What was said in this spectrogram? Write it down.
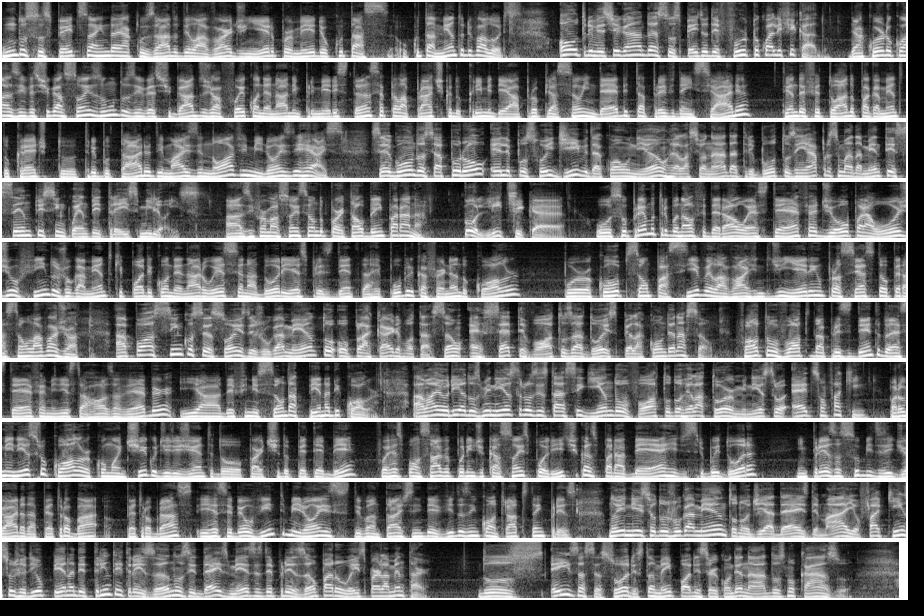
Um dos suspeitos ainda é acusado de lavar dinheiro por meio de ocultamento de valores. Outro investigado é suspeito de furto qualificado. De acordo com as investigações, um dos investigados já foi condenado em primeira instância pela prática do crime de apropriação indébita previdenciária, tendo efetuado o pagamento do crédito tributário de mais de 9 milhões de reais. Segundo se apurou, ele possui dívida com a União relacionada a tributos em aproximadamente 153 milhões. As informações são do portal Bem Paraná. Política. O Supremo Tribunal Federal, STF, adiou para hoje o fim do julgamento que pode condenar o ex-senador e ex-presidente da República, Fernando Collor, por corrupção passiva e lavagem de dinheiro em um processo da Operação Lava Jato. Após cinco sessões de julgamento, o placar de votação é sete votos a dois pela condenação. Falta o voto da presidente do STF, a ministra Rosa Weber, e a definição da pena de Collor. A maioria dos ministros está seguindo o voto do relator, ministro Edson Fachin. Para o ministro Collor, como antigo dirigente do partido PTB, foi responsável por indicações políticas para a BR Distribuidora empresa subsidiária da Petrobras, e recebeu 20 milhões de vantagens indevidas em contratos da empresa. No início do julgamento, no dia 10 de maio, Faquin sugeriu pena de 33 anos e 10 meses de prisão para o ex-parlamentar dos ex-assessores também podem ser condenados no caso.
